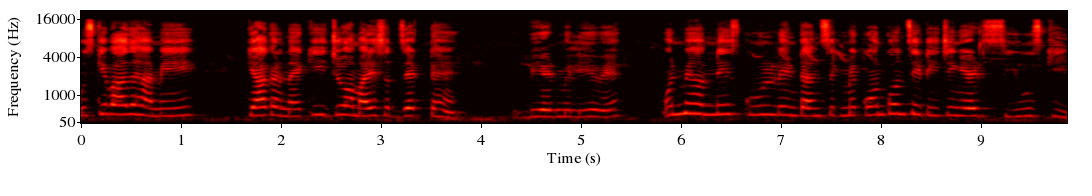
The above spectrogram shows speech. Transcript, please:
उसके बाद हमें क्या करना है कि जो हमारे सब्जेक्ट हैं बीएड में लिए हुए, उनमें हमने स्कूल इंटर्नशिप में कौन कौन सी टीचिंग एड्स यूज़ की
